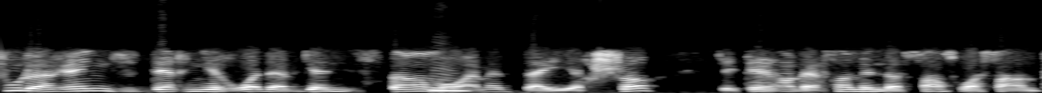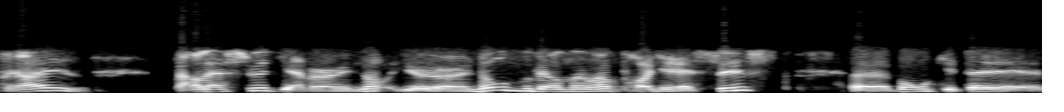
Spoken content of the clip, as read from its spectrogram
sous le règne du dernier roi d'Afghanistan, Mm. Mohamed Zahir Shah, qui a été renversé en 1973. Par la suite, il y avait un, il y a eu un autre gouvernement progressiste, euh, bon, qui était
